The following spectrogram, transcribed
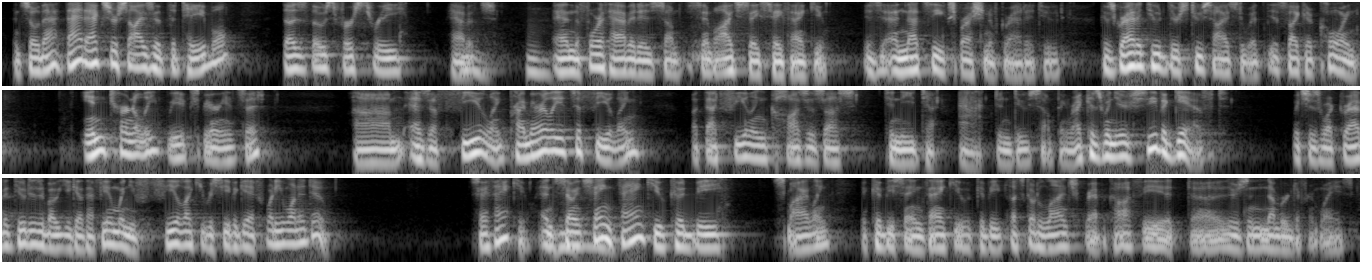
And so that that exercise at the table does those first three habits. Mm-hmm. And the fourth habit is something simple. I say say thank you. Is and that's the expression of gratitude. Because gratitude, there's two sides to it. It's like a coin Internally, we experience it um, as a feeling. Primarily, it's a feeling, but that feeling causes us to need to act and do something, right? Because when you receive a gift, which is what gratitude is about, you get that feeling when you feel like you receive a gift, what do you want to do? Say thank you. And so, in saying thank you could be smiling. It could be saying thank you. It could be let's go to lunch, grab a coffee. It, uh, there's a number of different ways.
